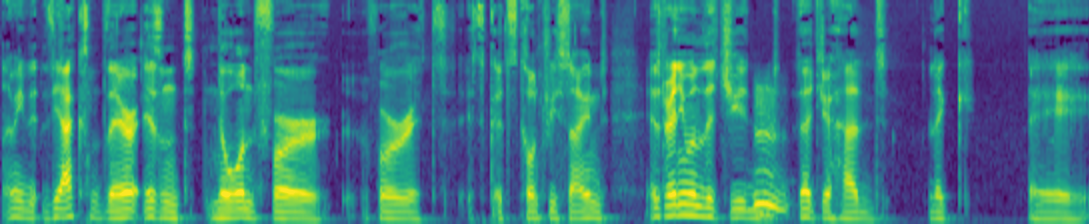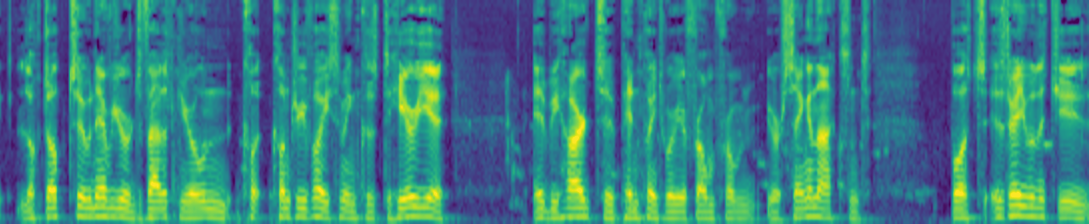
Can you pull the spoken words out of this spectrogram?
I mean the accent there isn't known for for its its, its country sound. Is there anyone that you Mm. that you had like uh, looked up to whenever you were developing your own co- country voice? I mean, because to hear you, it'd be hard to pinpoint where you're from from your singing accent. But is there anyone that you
